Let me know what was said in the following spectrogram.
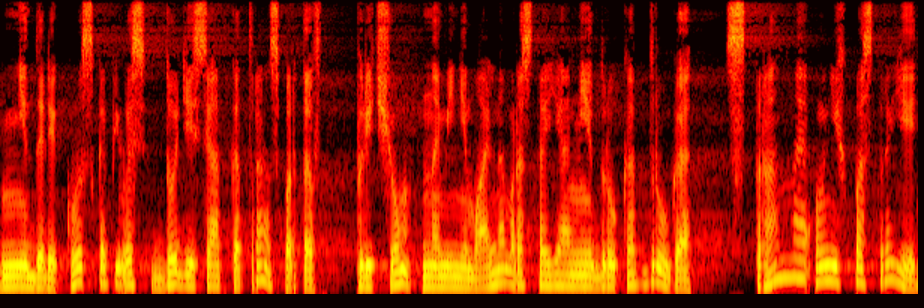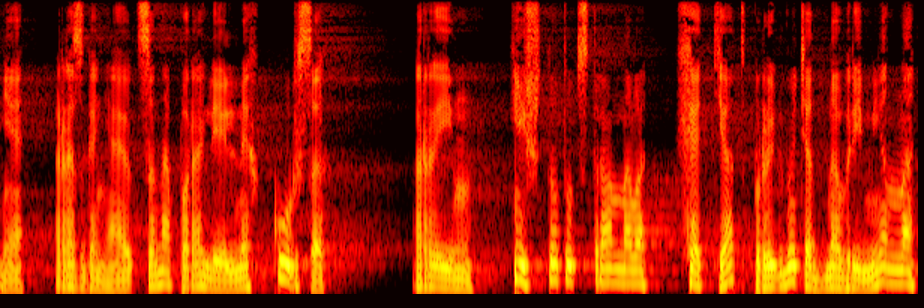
недалеко скопилось до десятка транспортов, причем на минимальном расстоянии друг от друга. Странное у них построение. Разгоняются на параллельных курсах. Рейн. И что тут странного? Хотят прыгнуть одновременно.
